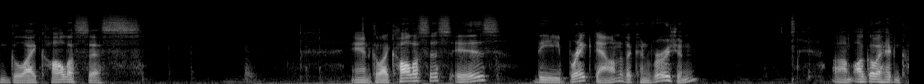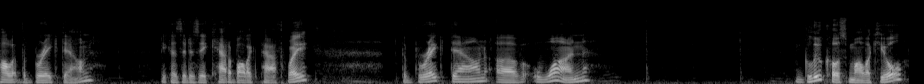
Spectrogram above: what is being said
glycolysis. And glycolysis is the breakdown, the conversion um, I'll go ahead and call it the breakdown because it is a catabolic pathway. The breakdown of one glucose molecule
